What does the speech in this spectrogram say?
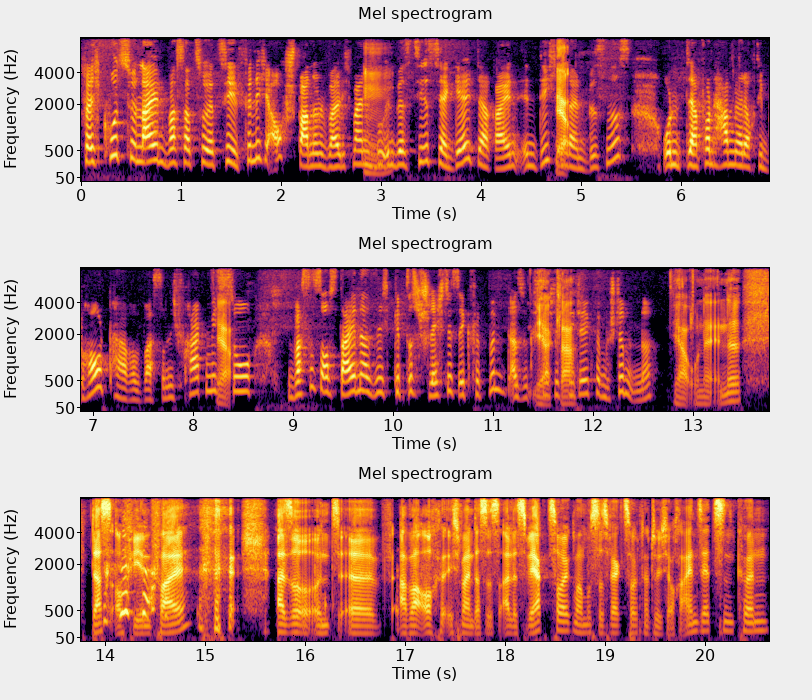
vielleicht kurz für Laien was dazu erzählen? Finde ich auch spannend, weil ich meine, mhm. du investierst ja Geld da rein in dich, ja. in dein Business und davon haben ja doch die Brautpaare was. Und ich frage mich ja. so, was ist aus deiner Sicht, gibt es schlechtes Equipment? Also schlechtes ja, DJ-Equipment bestimmt, ne? Ja, ohne Ende. Das auf jeden Fall. also und äh, aber auch, ich meine, das ist alles Werkzeug, man muss das Werkzeug natürlich auch einsetzen können.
